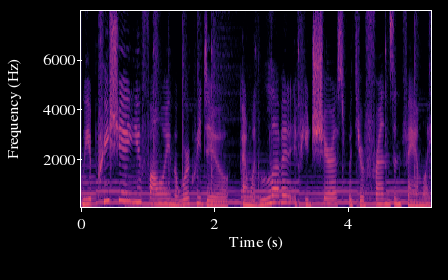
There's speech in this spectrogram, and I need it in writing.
We appreciate you following the work we do and would love it if you'd share us with your friends and family.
